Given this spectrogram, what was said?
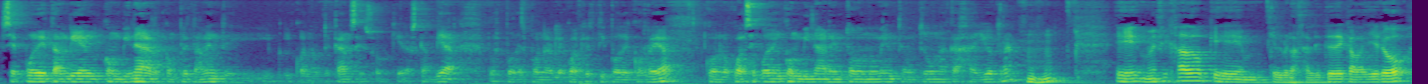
se puede también combinar completamente y, cuando te canses o quieras cambiar, pues puedes ponerle cualquier tipo de correa, con lo cual se pueden combinar en todo momento entre una caja y otra. Eh, me he fijado que, el brazalete de caballero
